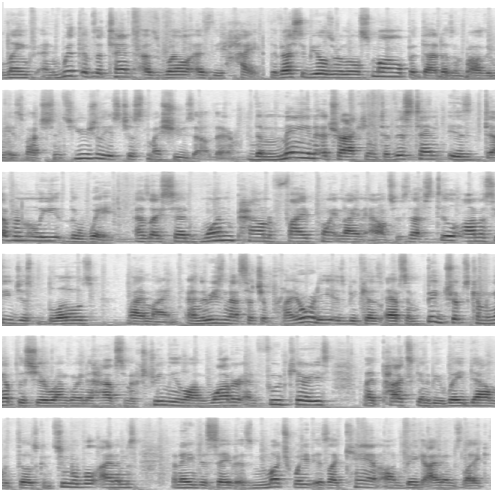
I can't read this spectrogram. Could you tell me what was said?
length and width of the tent as well as the height. The vestibules are a little small, but that doesn't bother me as much since usually it's just my shoes out there. The main attraction to this tent is definitely the weight. As I said, one pound 5.9 ounces. That still honestly just blows my mind. And the reason that's such a priority is because I have some big trips coming up this year where I'm going to have some extremely long water and food carries. My pack's going to be weighed down with those consumable items and I need to save as much weight as I can on big items like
